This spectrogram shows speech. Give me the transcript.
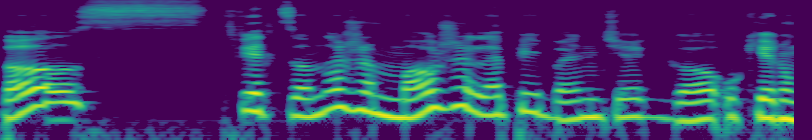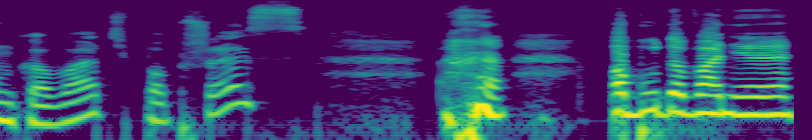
to stwierdzono, że może lepiej będzie go ukierunkować poprzez obudowanie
